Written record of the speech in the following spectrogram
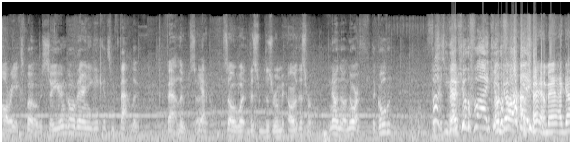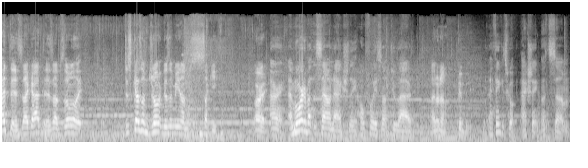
already exposed. So you're gonna go over there and you can get some fat loot. fat loot. So. Yeah. So what? This this room or this room? No, no, north. The golden. Fuck! You gotta kill the fly. Kill Oh the god. fly. Okay, man, I got this. I got this. I'm so like. Just because I'm drunk doesn't mean I'm sucky. All right. All right. I'm worried about the sound actually. Hopefully it's not too loud. I don't know. Could be. I think it's go. Actually, let's um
